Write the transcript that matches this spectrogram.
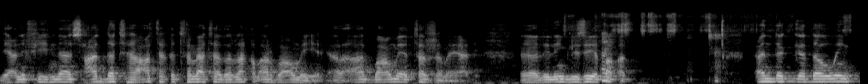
يعني في ناس عدتها أعتقد سمعت هذا الرقم 400 400 ترجمة يعني آه، للإنجليزية فقط. عندك دواوين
